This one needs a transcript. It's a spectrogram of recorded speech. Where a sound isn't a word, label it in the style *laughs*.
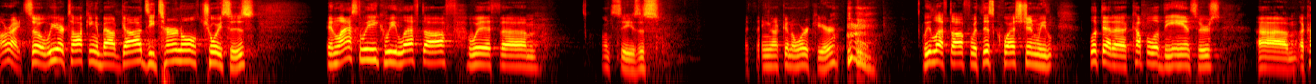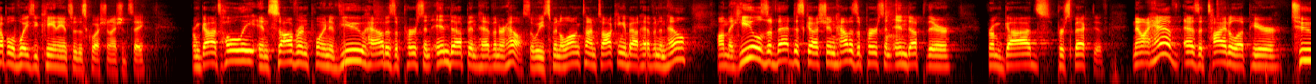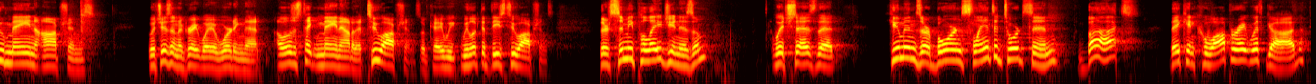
All right, so we are talking about God's eternal choices. And last week we left off with, um, let's see, is this my thing not going to work here? *clears throat* we left off with this question. We looked at a couple of the answers, um, a couple of ways you can answer this question, I should say. From God's holy and sovereign point of view, how does a person end up in heaven or hell? So we spent a long time talking about heaven and hell. On the heels of that discussion, how does a person end up there from God's perspective? Now, I have as a title up here two main options, which isn't a great way of wording that. I will just take main out of it. Two options, okay? We, we looked at these two options. There's semi Pelagianism, which says that humans are born slanted toward sin, but they can cooperate with God.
